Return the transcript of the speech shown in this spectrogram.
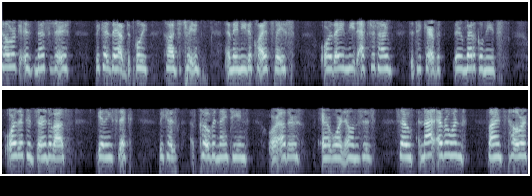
telework is necessary because they have difficulty concentrating and they need a quiet space or they need extra time to take care of their medical needs or they're concerned about getting sick because of COVID-19 or other airborne illnesses. So not everyone finds telework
